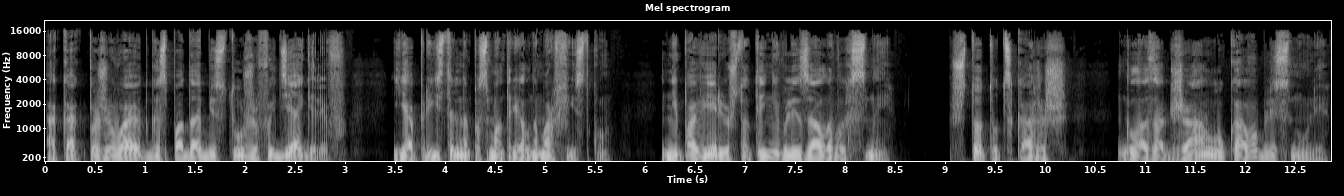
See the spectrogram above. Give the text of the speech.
А как поживают господа Бестужев и Дягилев? Я пристально посмотрел на морфистку. Не поверю, что ты не влезала в их сны. Что тут скажешь? Глаза Джан лукаво блеснули.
